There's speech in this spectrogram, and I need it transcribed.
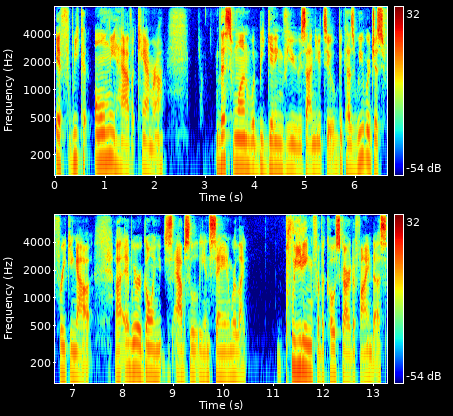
if we could only have a camera this one would be getting views on YouTube because we were just freaking out uh, and we were going just absolutely insane. And we're like, pleading for the Coast Guard to find us.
